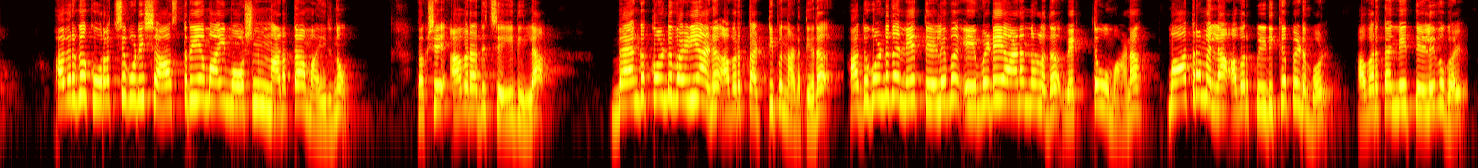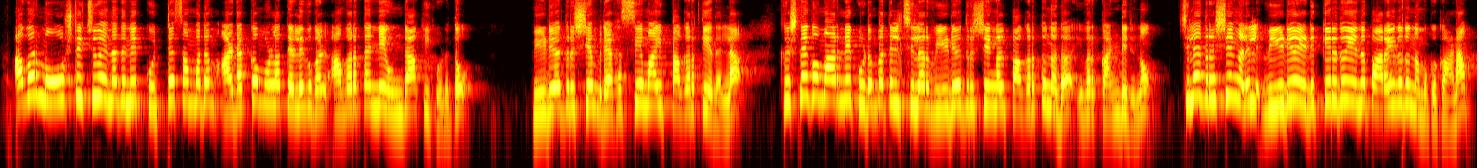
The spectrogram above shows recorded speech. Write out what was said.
അവർക്ക് കുറച്ചുകൂടി ശാസ്ത്രീയമായി മോഷണം നടത്താമായിരുന്നു. പക്ഷേ അവർ അത് ചെയ്തില്ല. ബാങ്ക് അക്കൗണ്ട് വഴിയാണ് അവർ തട്ടിപ്പ് നടത്തിയത്. അതുകൊണ്ട് തന്നെ തെളിവ് എവിടെയാണെന്നുള്ളത് വ്യക്തവുമാണ്. മാത്രമല്ല അവർ പിടിക്കപ്പെടുമ്പോൾ അവർ തന്നെ തെളിവുകൾ അവർ മോഷ്ടിച്ചു എന്നതിന് കുറ്റസമ്മതം അടക്കമുള്ള തെളിവുകൾ അവർ തന്നെ ഉണ്ടാക്കി കൊടുത്തു. വീഡിയോ ദൃശ്യം രഹസ്യമായി പകർത്തിയതല്ല. കൃഷ്ണകുമാറിന്റെ കുടുംബത്തിൽ ചിലർ വീഡിയോ ദൃശ്യങ്ങൾ പകർത്തുന്നത് ഇവർ കണ്ടിരുന്നു. ചില ദൃശ്യങ്ങളിൽ വീഡിയോ എടുക്കരുത് എന്ന് പറയുന്നത് നമുക്ക് കാണാം.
